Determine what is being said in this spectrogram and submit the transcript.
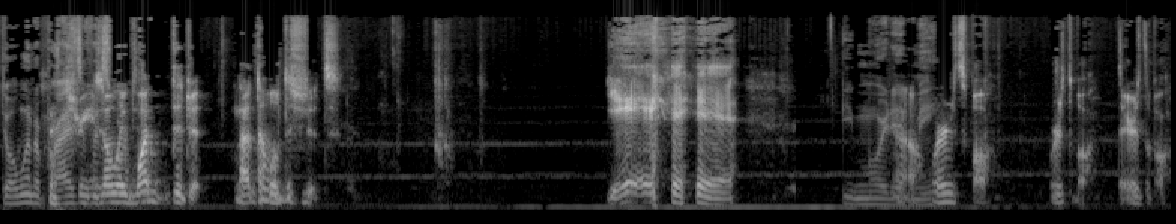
Do I win a prize? He's only one digit, not double digits. Yeah. You more Oh, me. where's the ball? Where's the ball? There's the ball.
